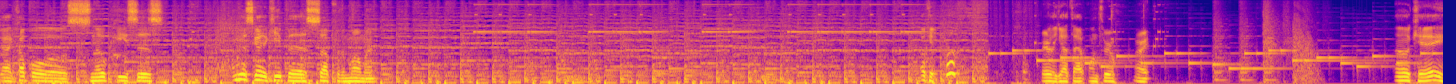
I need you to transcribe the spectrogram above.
Got a couple of snow pieces. I'm just gonna keep this up for the moment. Okay, whew. Barely got that one through. Alright. Okay.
